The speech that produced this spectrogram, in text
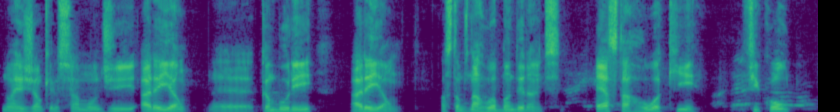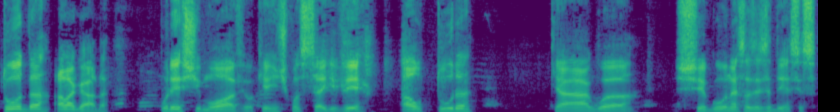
numa região que eles chamam de Areião, é, Camburi, Areião. Nós estamos na rua Bandeirantes. Esta rua aqui ficou toda alagada. Por este imóvel aqui a gente consegue ver a altura que a água chegou nessas residências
